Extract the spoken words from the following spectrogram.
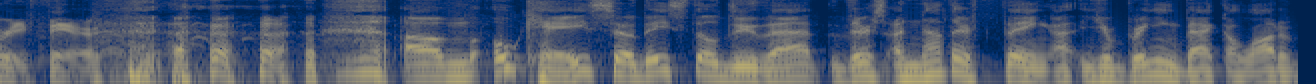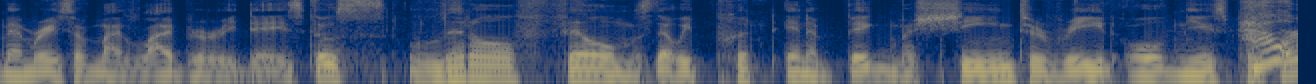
Very fair. um, okay, so they still do that. There's another thing. Uh, you're bringing back a lot of memories of my library days. Those little films that we put in a big machine to read old newspapers. How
